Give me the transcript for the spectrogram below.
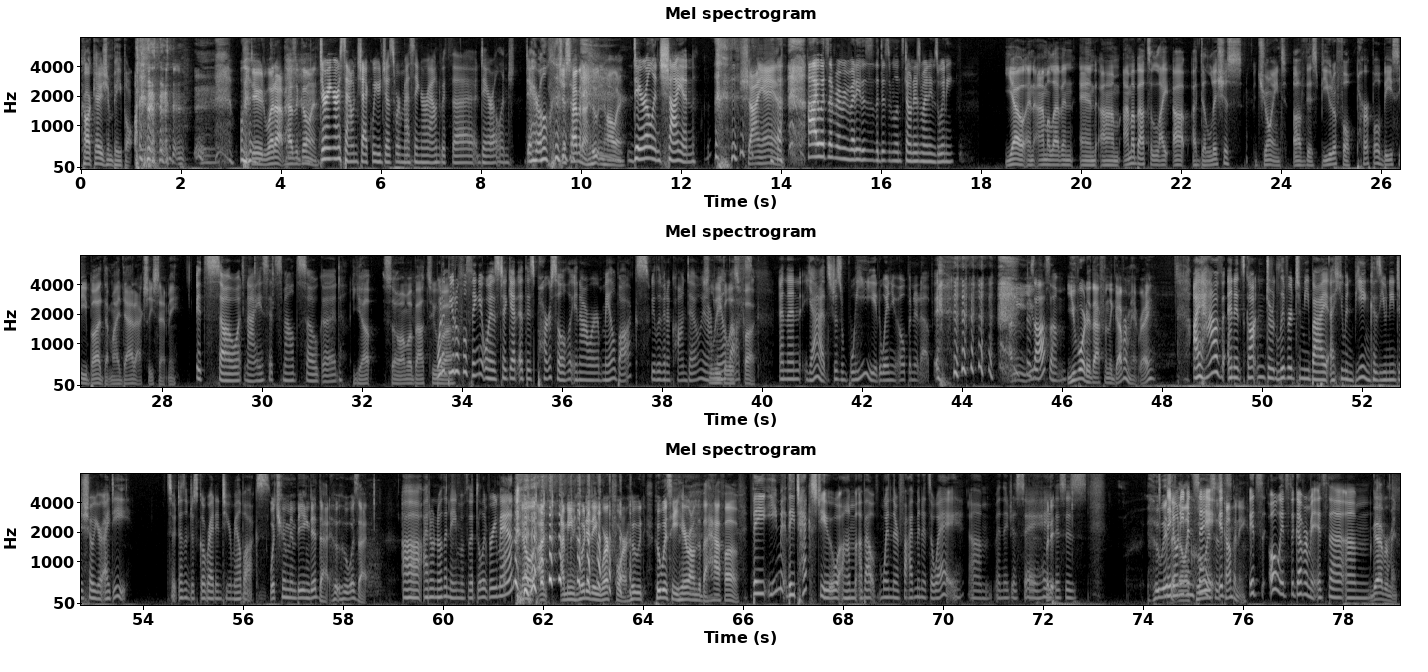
Caucasian people. Dude, what up? How's it going? During our sound check, we just were messing around with uh, Daryl and Daryl, Just having a hoot and holler. Daryl and Cheyenne. Cheyenne. Hi, what's up, everybody? This is the Disciplined Stoners. My name's Winnie. Yo, and I'm 11, and um, I'm about to light up a delicious joint of this beautiful purple BC bud that my dad actually sent me. It's so nice. It smelled so good. Yep. So I'm about to. What a uh, beautiful thing it was to get at this parcel in our mailbox. We live in a condo in It's our legal mailbox. as fuck. And then yeah, it's just weed when you open it up. I mean, it was you- awesome. You've ordered that from the government, right? I have, and it's gotten delivered to me by a human being because you need to show your ID, so it doesn't just go right into your mailbox. Which human being did that? Who who was that? Uh, I don't know the name of the delivery man. No, I, I mean, who did he work for? Who who was he here on the behalf of? they email they text you um about when they're five minutes away um and they just say hey it- this is Who is they it? don't though? even like, say is this it's, company? it's oh it's the government it's the um Government.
